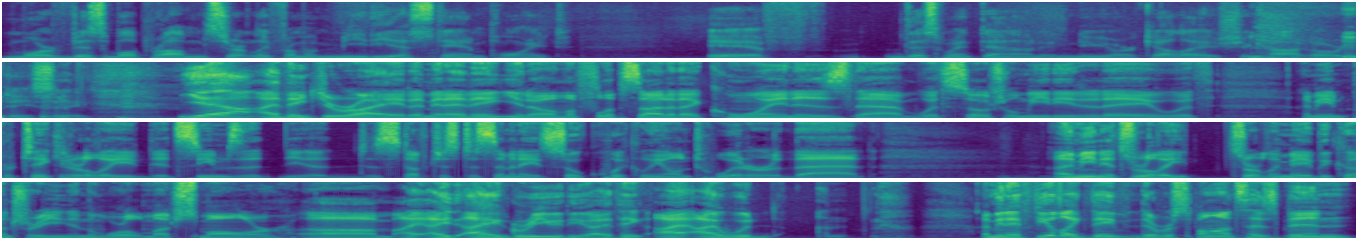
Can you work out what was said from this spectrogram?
more visible problem, certainly from a media standpoint, if this went down in New York, LA, Chicago, or DC. Yeah, I think you're right. I mean, I think, you know, on the flip side of that coin is that with social media today, with, I mean, particularly, it seems that you know, stuff just disseminates so quickly on Twitter that, I mean, it's really certainly made the country and the world much smaller. Um, I, I, I agree with you. I think I, I would, I mean, I feel like they've, their response has been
